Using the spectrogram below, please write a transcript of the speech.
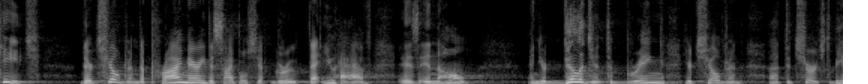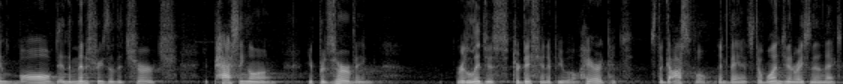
teach their children. The primary discipleship group that you have is in the home. And you're diligent to bring your children uh, to church, to be involved in the ministries of the church. You're passing on, you're preserving religious tradition, if you will, heritage. It's the gospel advanced to one generation to the next.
